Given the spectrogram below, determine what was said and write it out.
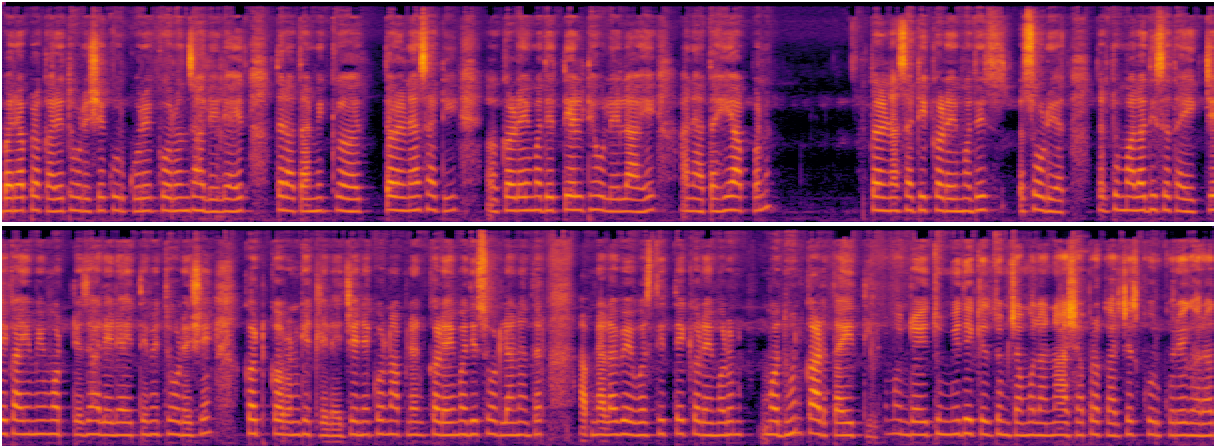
बऱ्या प्रकारे थोडेसे कुरकुरे करून झालेले आहेत. तर आता मी क तळण्यासाठी कढईमध्ये तेल ठेवलेलं आहे आणि आता हे आपण तळण्यासाठी कढईमध्ये सोडूयात. तर तुम्हाला दिसत आहे जे काही मी मोठे झालेले आहे ते मी थोडेसे कट करून घेतलेले आहे. जेणेकरून आपल्या कढईमध्ये सोडल्यानंतर आपल्याला व्यवस्थित ते कढईमधून मधून काढता येतील. मंडळी तुम्ही देखील तुमच्या मुलांना अशा प्रकारचेच कुरकुरे घरात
